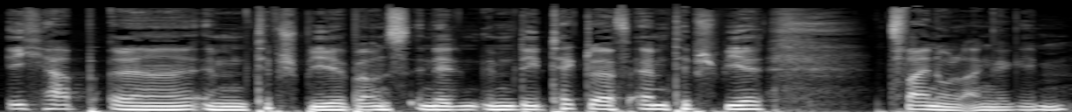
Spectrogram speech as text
Ich habe äh, im Tippspiel, bei uns in den, im Detektor FM Tippspiel 2-0 angegeben.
